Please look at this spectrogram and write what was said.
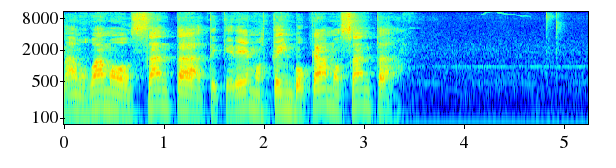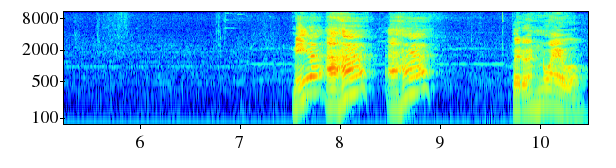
Vamos, vamos, Santa, te queremos, te invocamos, Santa. Mira, ajá, ajá. Pero es nuevo.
